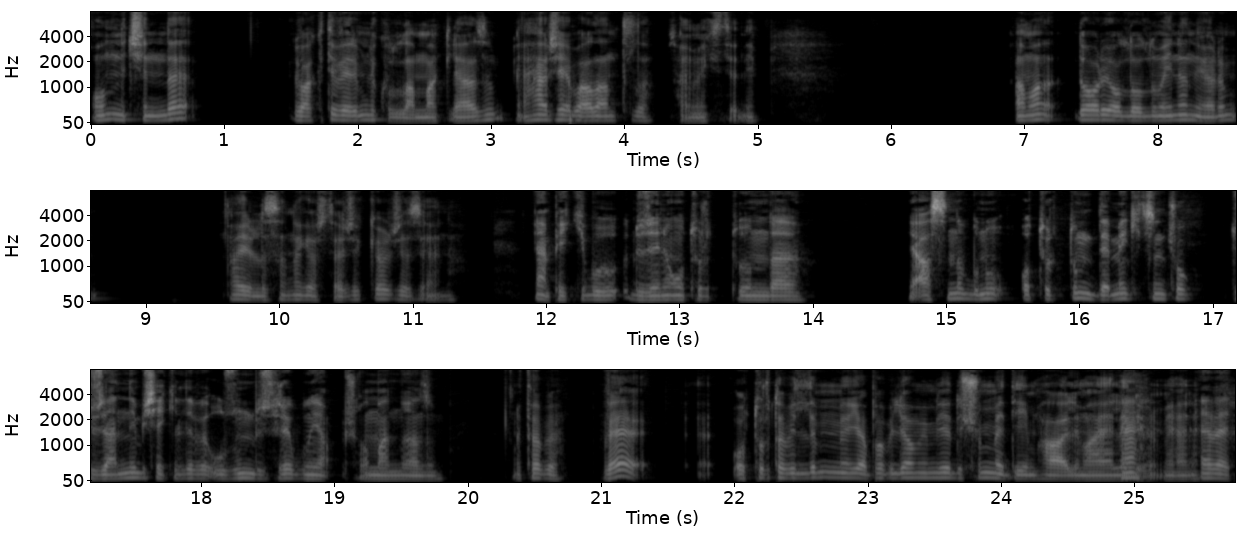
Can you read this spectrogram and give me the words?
Onun için de vakti verimli kullanmak lazım. Yani her şeye bağlantılı söylemek istediğim. Ama doğru yolda olduğuma inanıyorum. Hayırlısını gösterecek göreceğiz yani. Yani peki bu düzeni oturttuğunda ya aslında bunu oturttum demek için çok düzenli bir şekilde ve uzun bir süre bunu yapmış olman lazım. E tabii. Ve oturtabildim mi yapabiliyor muyum diye düşünmediğim halimi hayal ediyorum yani. Evet.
